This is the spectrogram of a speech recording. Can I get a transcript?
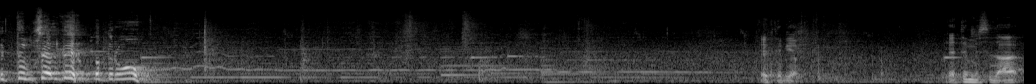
التمثال ده مضروب اكتب يلا. يتم استدعاء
